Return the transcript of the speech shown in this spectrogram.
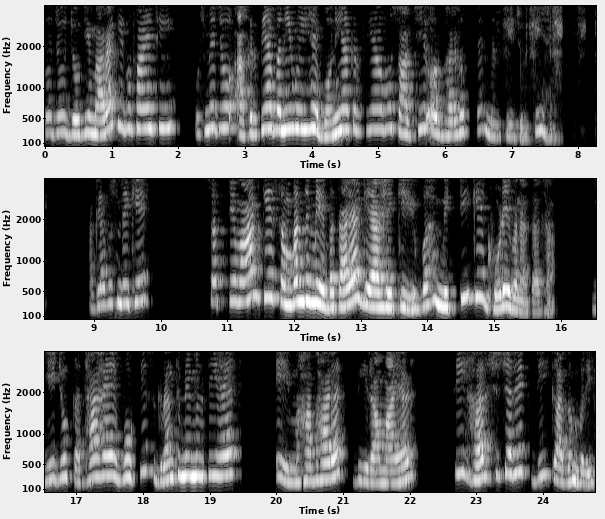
तो जो जोगी मारा की गुफाएँ थी, उसमें जो आकृतियाँ बनी हुई हैं, बोनी आकृतियाँ, वो सांची और भरहुत से मिलती जुलती हैं। अगला प्रश्न देखिए। सत्यवान के संबंध में बताया गया है कि वह मिट्टी के घोड़े बनाता था। ये जो कथा है, वो किस ग्रंथ में मिलती है? A, Mahabharata, B, Ramayana, C, Harshacharita, D Kadambari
